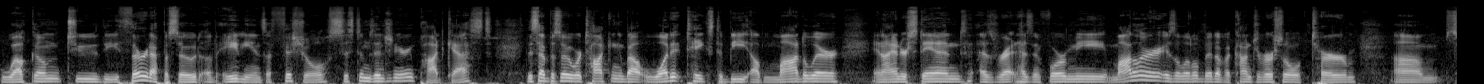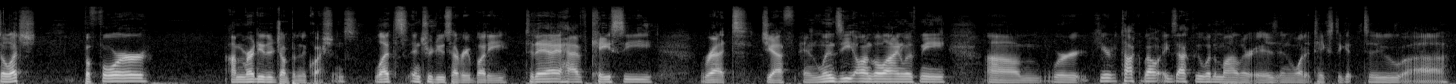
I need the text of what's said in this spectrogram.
Welcome to the third episode of Avian's official systems engineering podcast. This episode, we're talking about what it takes to be a modeler. And I understand, as Rhett has informed me, modeler is a little bit of a controversial term. Um, so let's, before I'm ready to jump into questions, let's introduce everybody. Today I have Casey, Rhett, Jeff, and Lindsay on the line with me. Um, we're here to talk about exactly what a modeler is and what it takes to get to. Uh,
